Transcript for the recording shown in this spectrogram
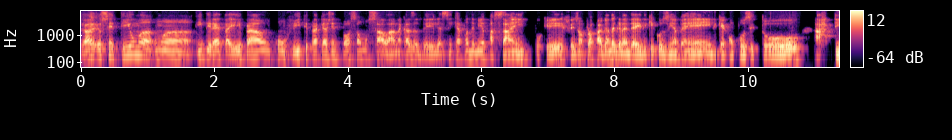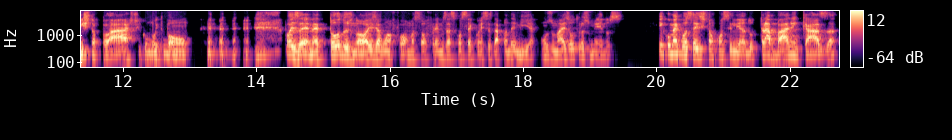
Eu, eu senti uma, uma indireta aí para um convite para que a gente possa almoçar lá na casa dele assim que a pandemia passar, hein? Porque fez uma propaganda grande aí de que cozinha bem, de que é compositor, artista plástico, muito bom. pois é, né? Todos nós, de alguma forma, sofremos as consequências da pandemia, uns mais, outros menos. E como é que vocês estão conciliando o trabalho em casa,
